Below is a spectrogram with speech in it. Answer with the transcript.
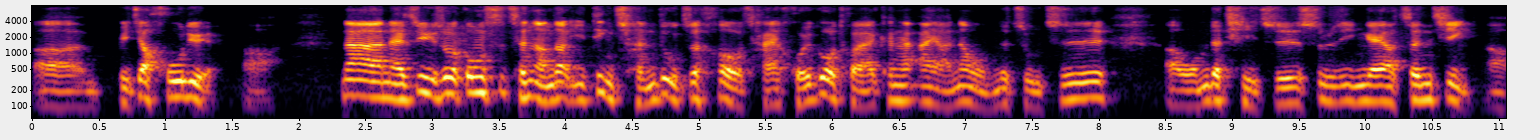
呃，比较忽略啊，那乃至于说公司成长到一定程度之后，才回过头来看看，哎呀，那我们的组织，呃，我们的体质是不是应该要增进啊？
